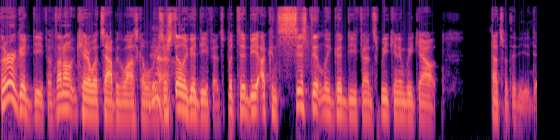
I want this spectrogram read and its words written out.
they're a good defense. I don't care what's happened the last couple weeks. Yeah. They're still a good defense. But to be a consistently good defense week in and week out, that's what they need to do.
